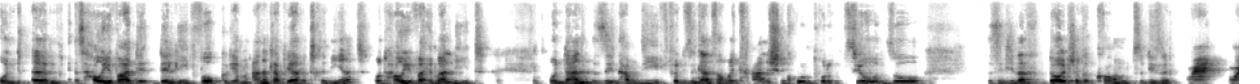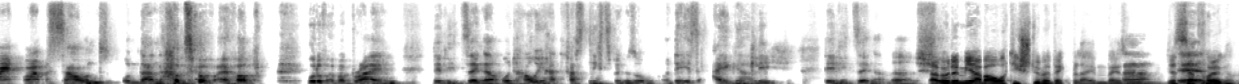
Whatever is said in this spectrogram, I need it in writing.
Und ähm, das Howie war der, der Lead-Vocal. Die haben anderthalb Jahre trainiert und Howie war immer Lead. Und dann sind, haben die von diesen ganzen amerikanischen coolen Produktionen so, sind die nach Deutschland gekommen, zu diesem Sound. Und dann haben sie auf einmal, wurde auf einmal Brian, der Leadsänger, und Howie hat fast nichts mehr gesungen. Und der ist eigentlich der Leadsänger. Ne? Da würde mir aber auch die Stimme wegbleiben bei so Ah, einem. Das ist äh. ja voll.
